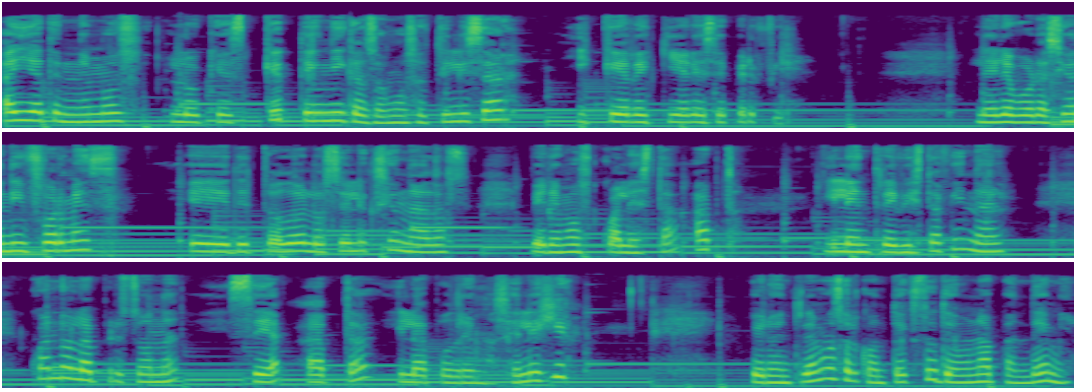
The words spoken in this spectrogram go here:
Ahí ya tenemos lo que es qué técnicas vamos a utilizar y qué requiere ese perfil. La elaboración de informes eh, de todos los seleccionados, veremos cuál está apto. Y la entrevista final, cuando la persona sea apta y la podremos elegir. Pero entremos al contexto de una pandemia.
